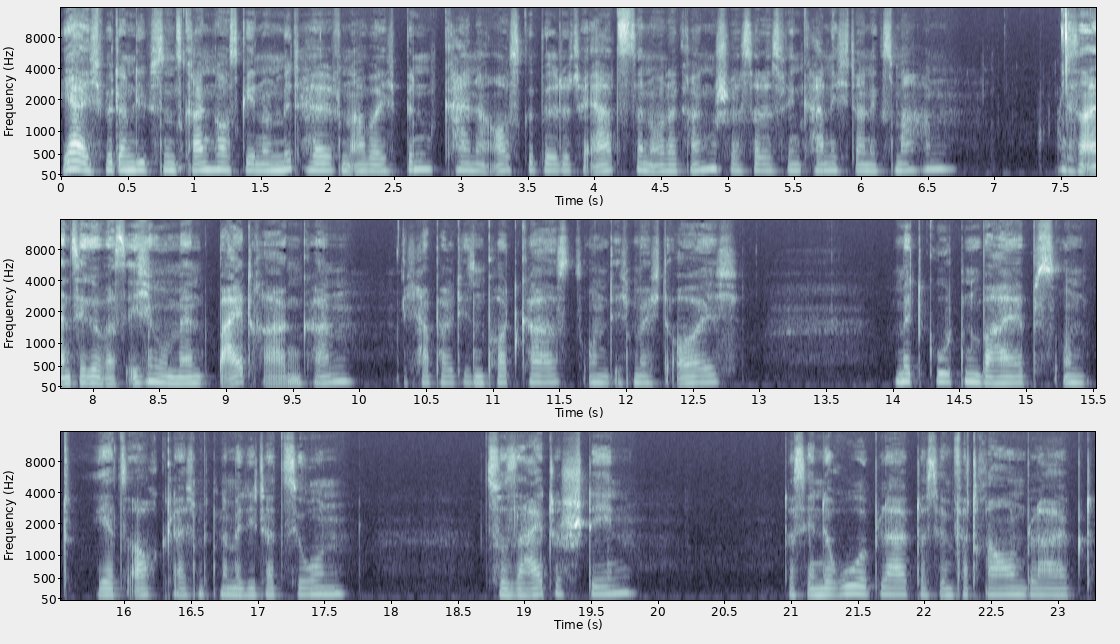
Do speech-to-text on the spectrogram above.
ja, ich würde am liebsten ins Krankenhaus gehen und mithelfen, aber ich bin keine ausgebildete Ärztin oder Krankenschwester, deswegen kann ich da nichts machen. Das Einzige, was ich im Moment beitragen kann, ich habe halt diesen Podcast und ich möchte euch mit guten Vibes und jetzt auch gleich mit einer Meditation zur Seite stehen, dass ihr in der Ruhe bleibt, dass ihr im Vertrauen bleibt,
